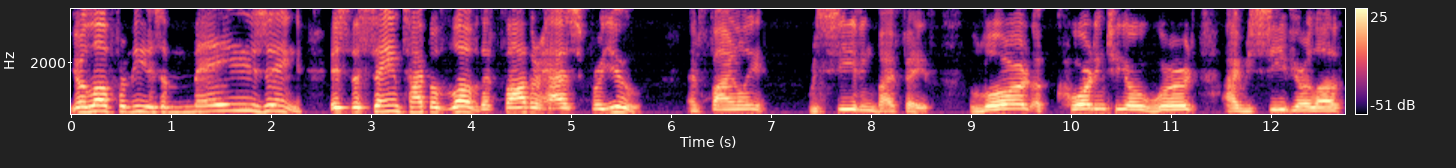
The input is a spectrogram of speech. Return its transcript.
Your love for me is amazing. It's the same type of love that Father has for you. And finally, receiving by faith. Lord, according to your word, I receive your love,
